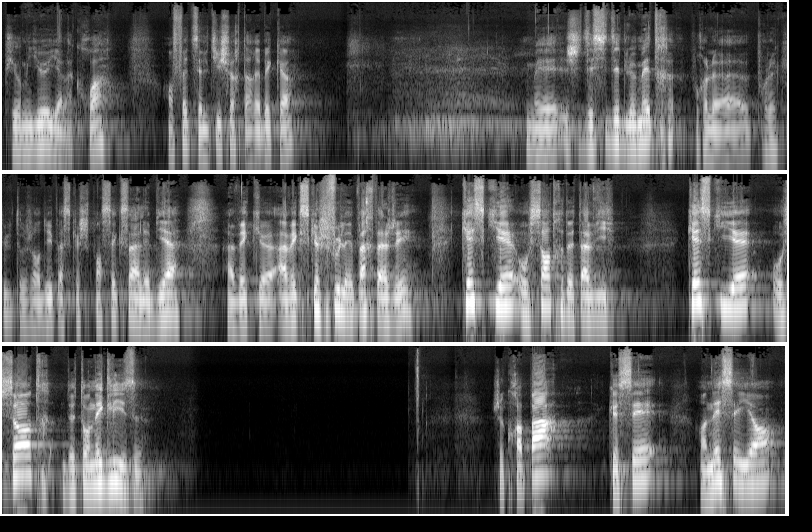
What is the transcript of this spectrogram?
Puis au milieu, il y a la croix. En fait, c'est le t-shirt à Rebecca mais j'ai décidé de le mettre pour le, pour le culte aujourd'hui parce que je pensais que ça allait bien avec, euh, avec ce que je voulais partager. Qu'est-ce qui est au centre de ta vie? Qu'est-ce qui est au centre de ton Église? Je ne crois pas que c'est en essayant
